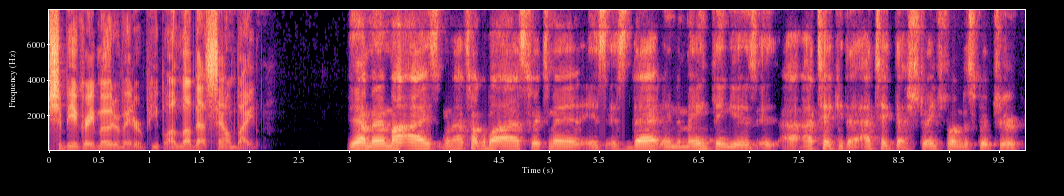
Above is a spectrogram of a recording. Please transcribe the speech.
should be a great motivator to people. I love that soundbite. Yeah, man. My eyes. When I talk about eyes fixed, man, is is that, and the main thing is, is I, I, take it that I take that straight from the scripture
